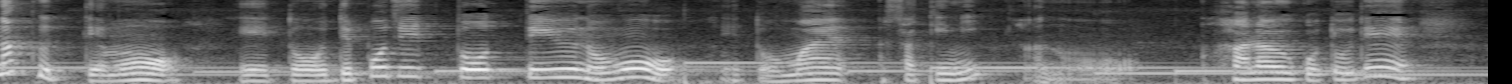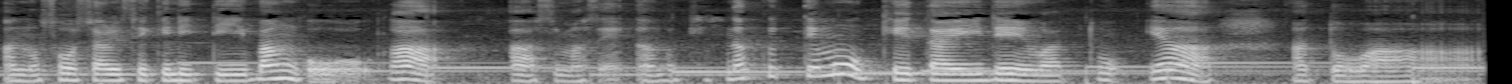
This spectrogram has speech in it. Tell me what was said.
なくても、えーと、デポジットっていうのを、えーと、前先にあの払うことであのソーシャルセキュリティ番号があすいませんあのなくても携帯電話とやあとは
